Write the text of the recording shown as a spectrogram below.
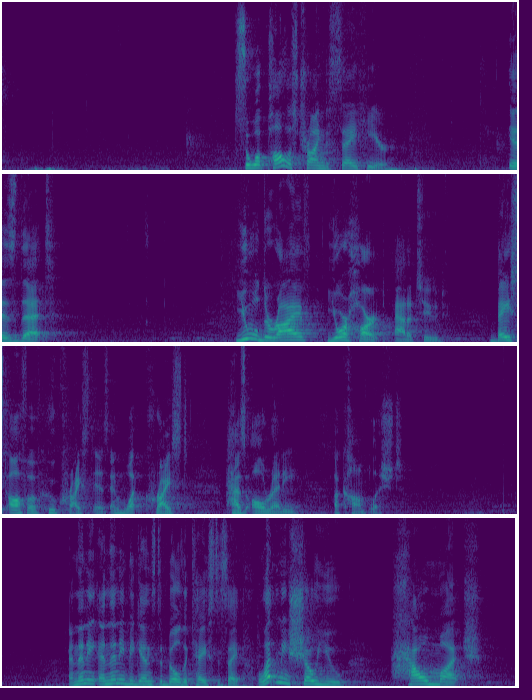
So, what Paul is trying to say here is that you will derive your heart attitude based off of who Christ is and what Christ has already accomplished. And then, he, and then he begins to build a case to say, let me show you how much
